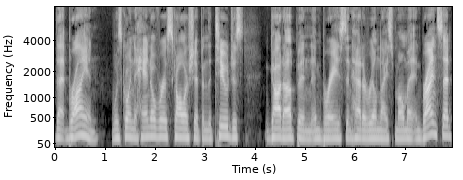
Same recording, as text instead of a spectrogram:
that Brian was going to hand over his scholarship, and the two just got up and embraced and had a real nice moment. And Brian said,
